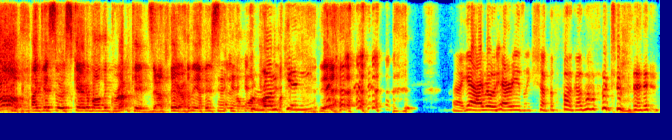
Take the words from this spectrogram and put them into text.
"Oh, I guess they're scared of all the Grumpkins out there on the other side of the wall." Grumpkins. Yeah. Uh, yeah, I wrote Harry's like, shut the fuck up about to bed.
